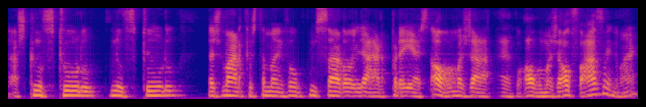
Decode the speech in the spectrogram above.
acho que no futuro, no futuro as marcas também vão começar a olhar para esta. Algumas já, algumas já o fazem, não é?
